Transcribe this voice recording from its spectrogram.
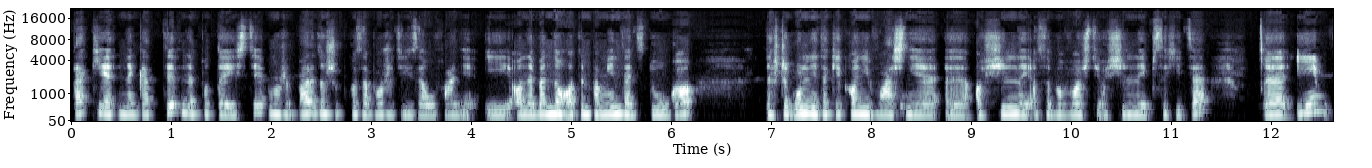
takie negatywne podejście może bardzo szybko zaburzyć ich zaufanie, i one będą o tym pamiętać długo, szczególnie takie konie właśnie e, o silnej osobowości, o silnej psychice, i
